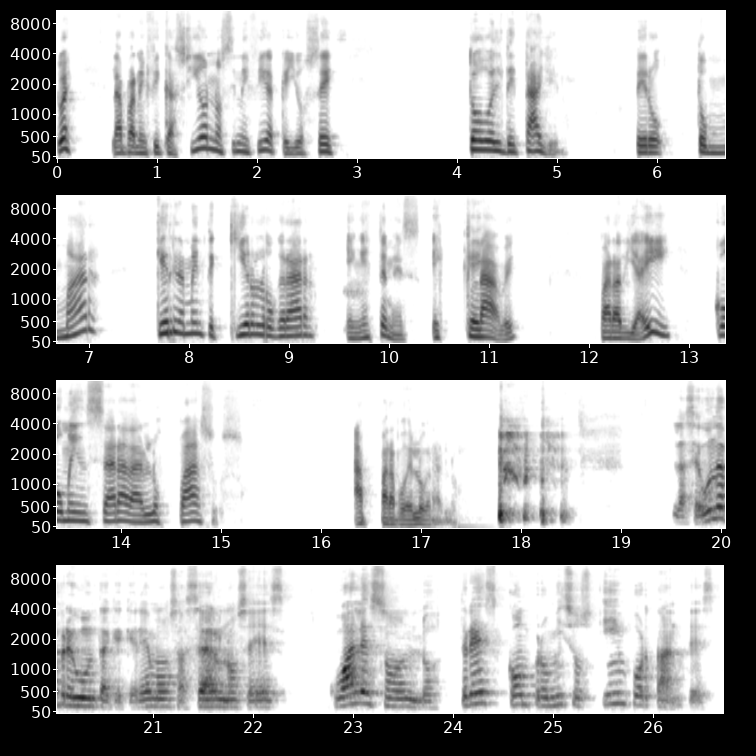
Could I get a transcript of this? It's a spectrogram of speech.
Entonces, la planificación no significa que yo sé todo el detalle, pero tomar qué realmente quiero lograr en este mes es clave para de ahí comenzar a dar los pasos para poder lograrlo. La segunda pregunta que queremos hacernos es, ¿cuáles son los tres compromisos importantes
